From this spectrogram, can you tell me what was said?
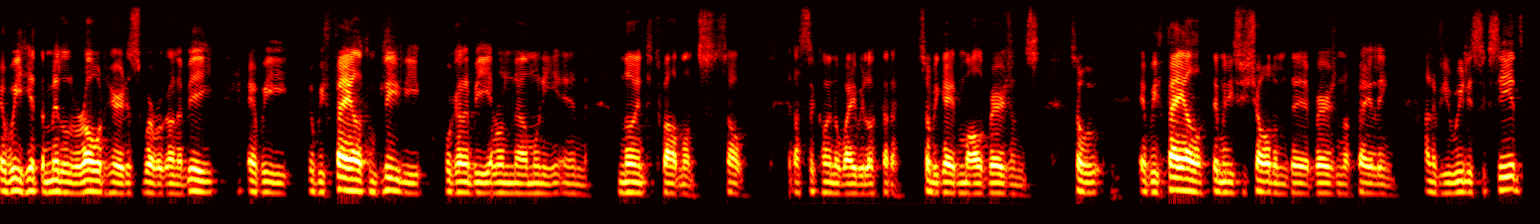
if we hit the middle of the road here, this is where we're going to be. If we if we fail completely, we're going to be running out money in nine to 12 months. So that's the kind of way we looked at it. So we gave them all versions. So if we fail, then we need to show them the version of failing. And if you really succeed,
